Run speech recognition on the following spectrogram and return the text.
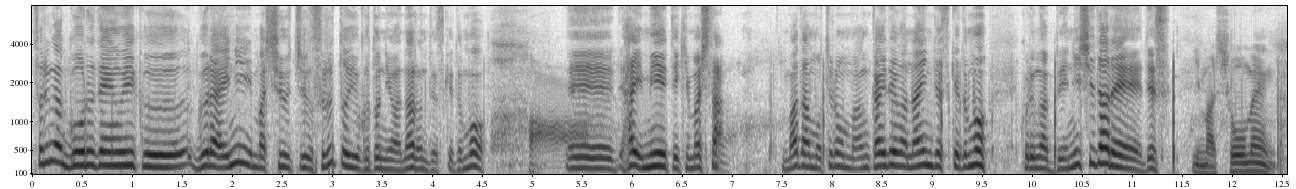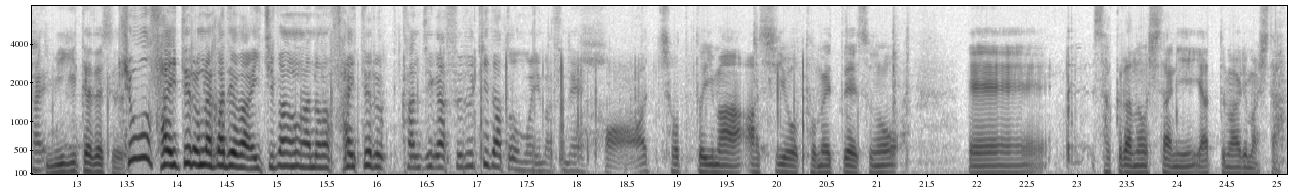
それがゴールデンウィークぐらいにまあ集中するということにはなるんですけども、はえー、はい見えてきました。まだもちろん満開ではないんですけどもこれが紅しだれです。今正面、はい、右手です。今日咲いてる中では一番あの咲いてる感じがする木だと思いますね。はあちょっと今足を止めてその、えー、桜の下にやってまいりました。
